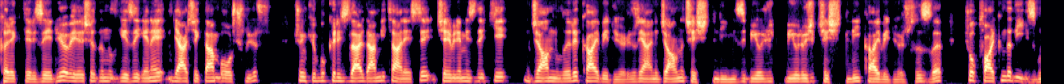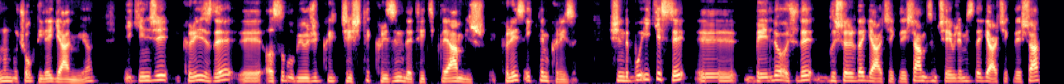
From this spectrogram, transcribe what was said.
karakterize ediyor ve yaşadığımız gezegene gerçekten borçluyuz. Çünkü bu krizlerden bir tanesi çevremizdeki canlıları kaybediyoruz. Yani canlı çeşitliliğimizi, biyolojik, biyolojik çeşitliliği kaybediyoruz hızla. Çok farkında değiliz bunun, bu çok dile gelmiyor. İkinci kriz de e, asıl bu biyolojik çeşitlilik krizini de tetikleyen bir kriz, iklim krizi. Şimdi bu ikisi e, belli ölçüde dışarıda gerçekleşen, bizim çevremizde gerçekleşen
